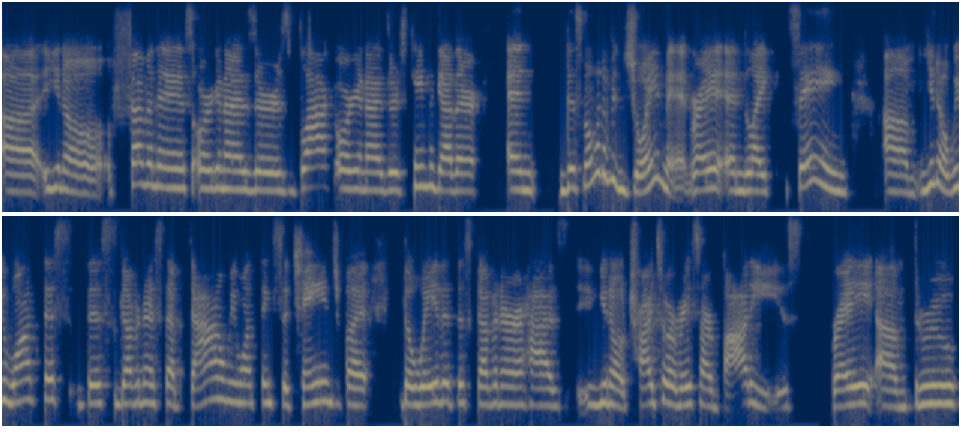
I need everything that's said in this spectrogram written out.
uh, you know, feminist organizers, black organizers came together and this moment of enjoyment, right? And like saying, um, you know, we want this this governor to step down. We want things to change, but the way that this governor has, you know, tried to erase our bodies, right, um, through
